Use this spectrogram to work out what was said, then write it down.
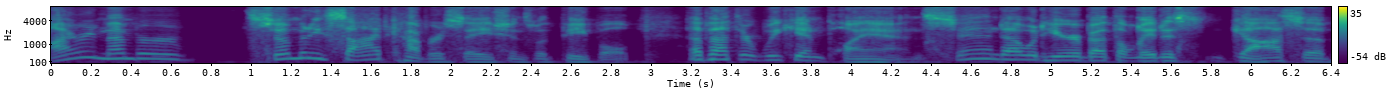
I remember so many side conversations with people about their weekend plans, and I would hear about the latest gossip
